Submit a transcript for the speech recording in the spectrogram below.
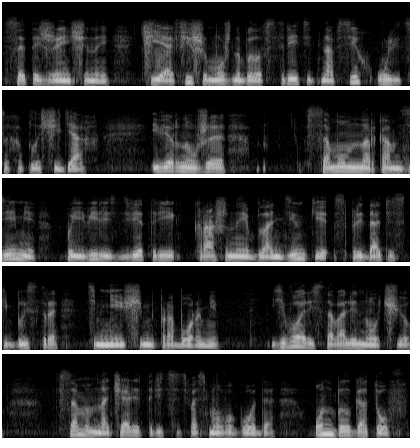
с этой женщиной, чьи афиши можно было встретить на всех улицах и площадях. И верно, уже в самом наркомземе появились две-три крашеные блондинки с предательски быстро темнеющими проборами. Его арестовали ночью, в самом начале 1938 года. Он был готов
